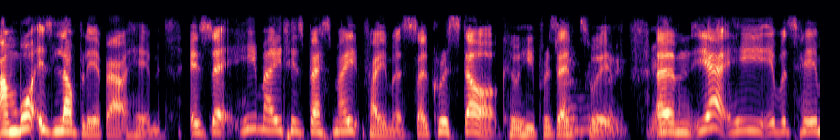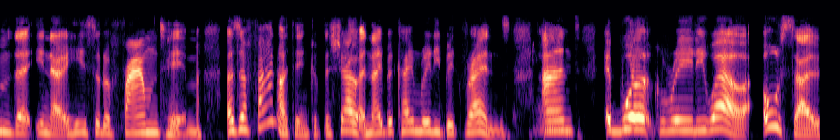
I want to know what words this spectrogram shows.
and what is lovely about him is that he made his best mate famous so chris stark who he presents Oh, really? with Yeah. um yeah he it was him that you know he sort of found him as a fan i think of the show and they became really big friends Oh. and it worked really well also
